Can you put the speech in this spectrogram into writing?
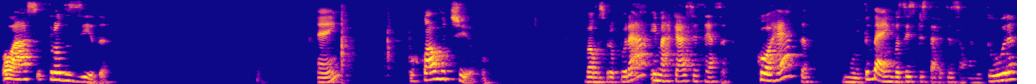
ou aço produzida? Hein? Por qual motivo? Vamos procurar e marcar a sentença correta? Muito bem, vocês prestaram atenção na leitura,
